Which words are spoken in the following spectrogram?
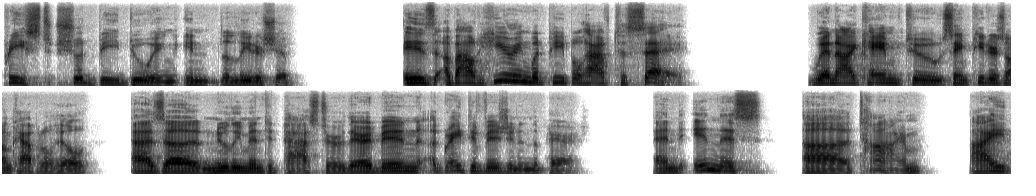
priest should be doing in the leadership is about hearing what people have to say. When I came to St. Peter's on Capitol Hill as a newly minted pastor, there had been a great division in the parish. And in this uh, time, I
